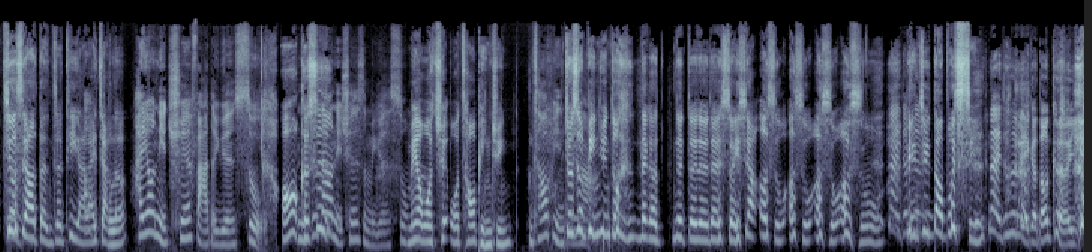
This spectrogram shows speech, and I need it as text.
就是要等着 Tia 来讲了。还有你缺乏的元素哦，可是知道你缺什么元素？没有，我缺我超平均，你超平均，就是平均都那个那对对对，水象二十五二十五二十五二十五，平均到不行。那也就是每个都可以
